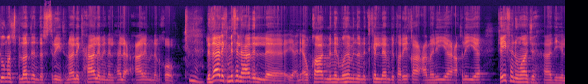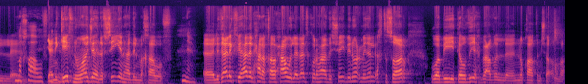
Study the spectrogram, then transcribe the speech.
too much blood in the street. هنالك حالة من الهلع حالة من الخوف. نعم. لذلك مثل هذه يعني أوقات من المهم إنه نتكلم بطريقة عملية عقلية. كيف نواجه هذه المخاوف يعني مثل. كيف نواجه نفسيا هذه المخاوف؟ نعم. آه لذلك في هذه الحلقة احاول أن أذكر هذا الشيء بنوع من الاختصار. وبتوضيح بعض النقاط إن شاء الله.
